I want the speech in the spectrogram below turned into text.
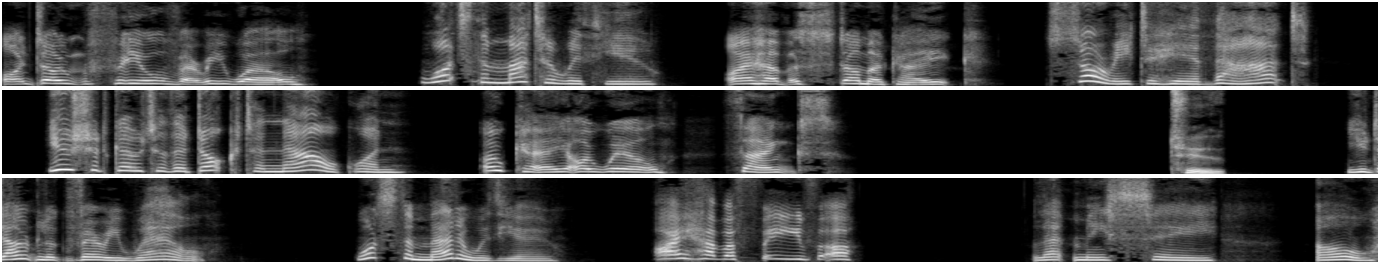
I don't feel very well. What's the matter with you? I have a stomachache. Sorry to hear that. You should go to the doctor now, Gwen. Okay, I will. Thanks. 2, You don't look very well. What's the matter with you? I have a fever. Let me see. Oh,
